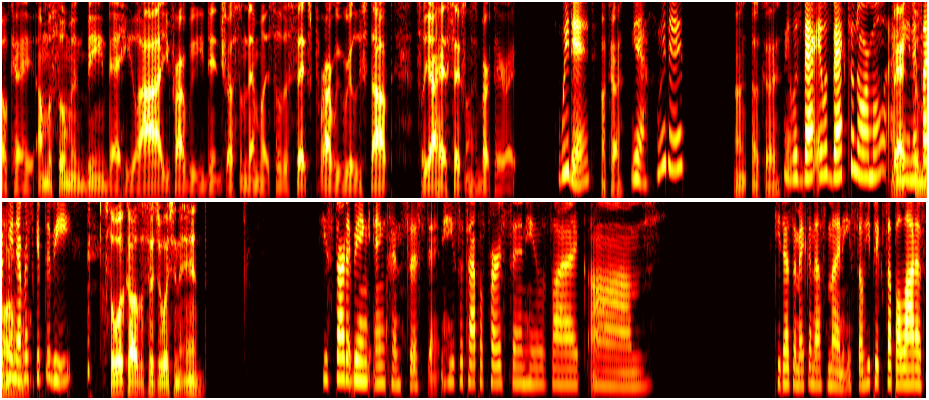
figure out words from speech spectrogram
okay, I'm assuming being that he lied, you probably didn't trust him that much, so the sex probably really stopped. So y'all had sex on his birthday, right? We did. Okay. Yeah, we did. Uh, okay. It was back. It was back to normal. I mean, it's like we never skipped a beat. So what caused the situation to end? He started being inconsistent. He's the type of person he was like, um, he doesn't make enough money. So he picks up a lot of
